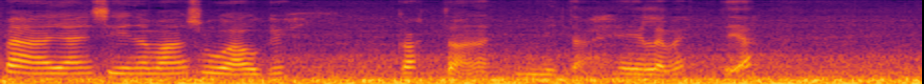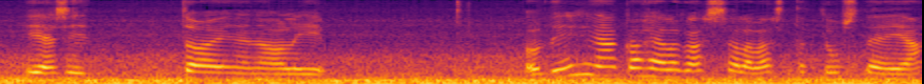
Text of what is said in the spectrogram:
Mä jäin siinä vaan suu auki katsomaan, että mitä helvettiä. Ja sitten toinen oli, oltiin siinä kahdella kassalla vastatusten ja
